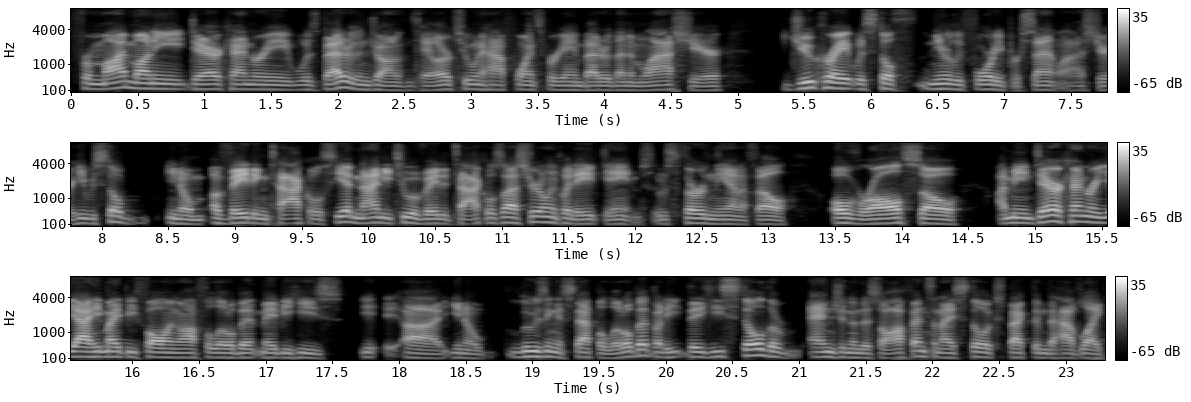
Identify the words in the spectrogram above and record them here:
for my money, Derrick Henry was better than Jonathan Taylor, two and a half points per game better than him last year. Juke rate was still nearly 40% last year. He was still, you know, evading tackles. He had 92 evaded tackles last year, only played eight games. It was third in the NFL overall. So, I mean, Derrick Henry, yeah, he might be falling off a little bit. Maybe he's, uh, you know, losing a step a little bit, but he, he's still the engine of this offense. And I still expect him to have like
